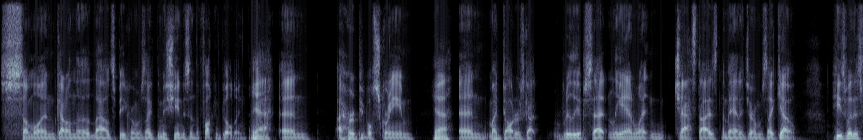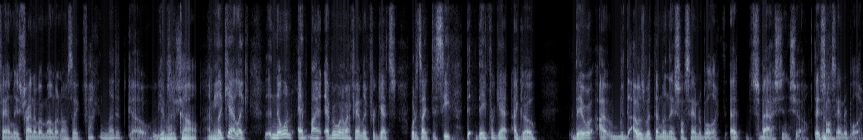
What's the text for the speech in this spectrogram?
someone got on the loudspeaker and was like, "The machine is in the fucking building," Yeah, and I heard people scream yeah. and my daughters got really upset and LeeAnn went and chastised the manager and was like yo he's with his family he's trying to have a moment and i was like fucking let it go who gives Let a it shit? go. I mean, like yeah like no one my, everyone in my family forgets what it's like to see they, they forget i go they were I, I was with them when they saw sandra bullock at sebastian's show they saw sandra bullock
